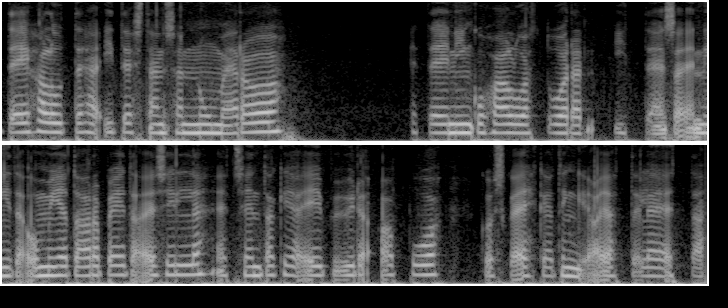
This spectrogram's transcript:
et ei halua tehdä itsestänsä numeroa. Että ei niinku halua tuoda itteensä ja niitä omia tarpeita esille. Että sen takia ei pyydä apua, koska ehkä jotenkin ajattelee, että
